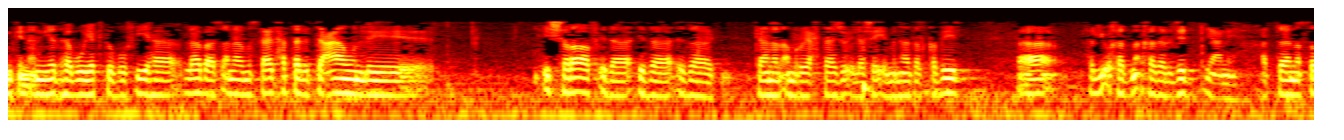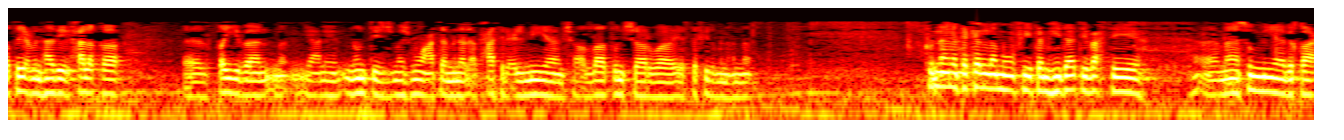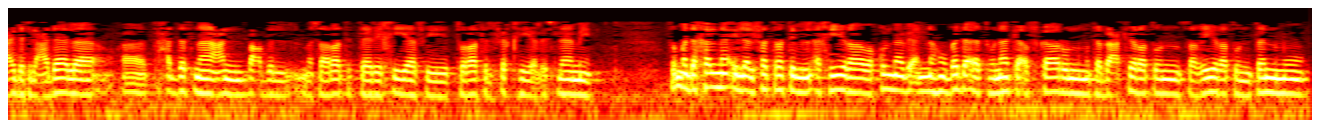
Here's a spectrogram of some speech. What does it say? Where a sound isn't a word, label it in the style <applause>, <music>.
ممكن أن يذهبوا يكتبوا فيها. لا بأس أنا مستعد حتى للتعاون لإشراف إذا إذا إذا كان الأمر يحتاج إلى شيء من هذا القبيل. فليؤخذ مأخذ الجد يعني. حتى نستطيع من هذه الحلقة الطيبة يعني ننتج مجموعة من الأبحاث العلمية إن شاء الله تنشر ويستفيد منها الناس. كنا نتكلم في تمهيدات بحث آه، ما سمي بقاعدة العدالة. تحدثنا عن بعض المسارات التاريخية في التراث الفقهي الإسلامي. ثم دخلنا إلى الفترة الأخيرة وقلنا بأنه بدأت هناك أفكار متبعثرة صغيرة تنمو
